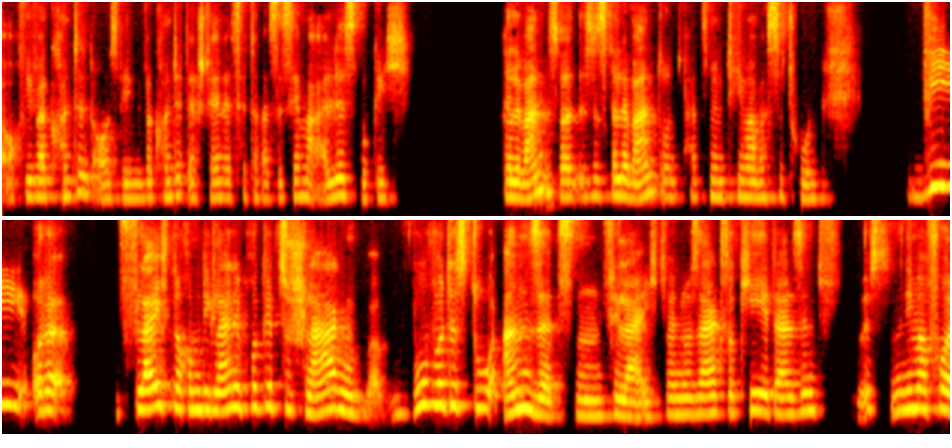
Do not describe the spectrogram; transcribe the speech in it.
auch wie wir Content auswählen, wie wir Content erstellen etc. Es ist ja mal alles wirklich relevant. Mhm. So, es ist relevant und hat es mit dem Thema was zu tun. Wie oder vielleicht noch, um die kleine Brücke zu schlagen, wo würdest du ansetzen vielleicht, wenn du sagst, okay, da sind ist, nehmen wir vor,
